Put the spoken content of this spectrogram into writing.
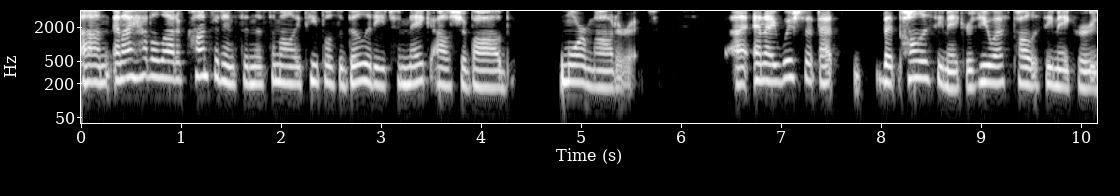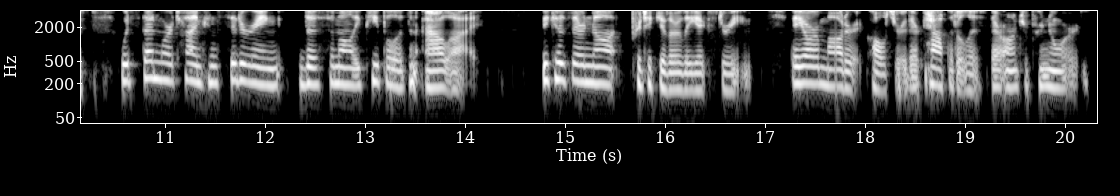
Um, and I have a lot of confidence in the Somali people's ability to make Al Shabaab more moderate. Uh, and I wish that, that that policymakers, U.S. policymakers, would spend more time considering the Somali people as an ally, because they're not particularly extreme. They are a moderate culture. They're capitalists. They're entrepreneurs,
